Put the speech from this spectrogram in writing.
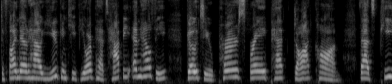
To find out how you can keep your pets happy and healthy, go to purspraypet.com. That's P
